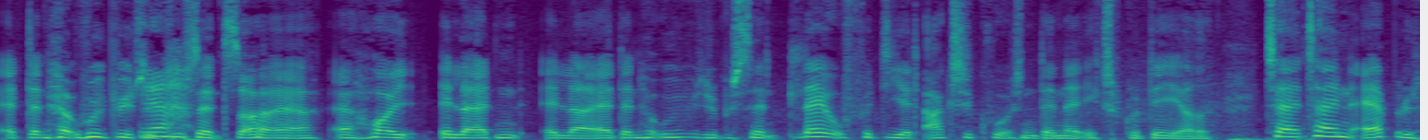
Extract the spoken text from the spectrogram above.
at den her udbytteprocent ja. så er, er høj, eller er, den, eller er den her udbytteprocent lav, fordi at aktiekursen den er eksploderet. Tag, tag en Apple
